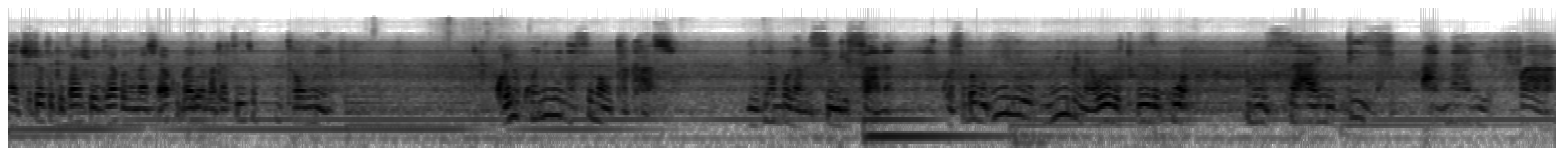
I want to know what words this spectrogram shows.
na chochote kitakachoendelea kwenye maisha yako baada ya matatizo utaumia kwa hiyo kwa nini nasema utakaso? Ni jambo la msingi sana. Kwa sababu ili mimi na wewe tuweze kuwa msaidizi anayefaa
